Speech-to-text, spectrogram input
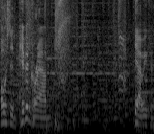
Posted pivot grab. Yeah, we can.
